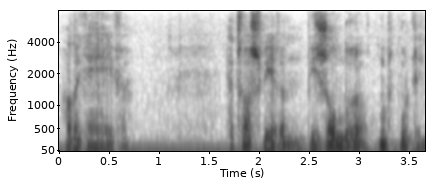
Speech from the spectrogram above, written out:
hadden geheven. Het was weer een bijzondere ontmoeting.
